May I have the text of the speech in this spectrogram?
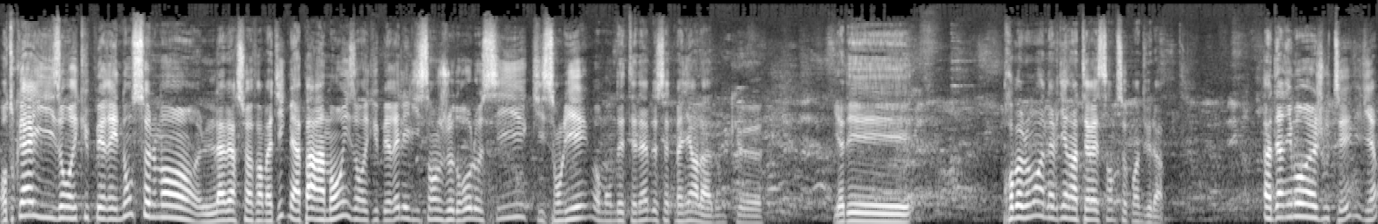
en tout cas, ils ont récupéré non seulement la version informatique, mais apparemment ils ont récupéré les licences jeux de rôle aussi qui sont liées au monde des ténèbres de cette manière-là. Donc euh, il y a des probablement un avenir intéressant de ce point de vue-là. Un dernier mot à ajouter, Vivien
